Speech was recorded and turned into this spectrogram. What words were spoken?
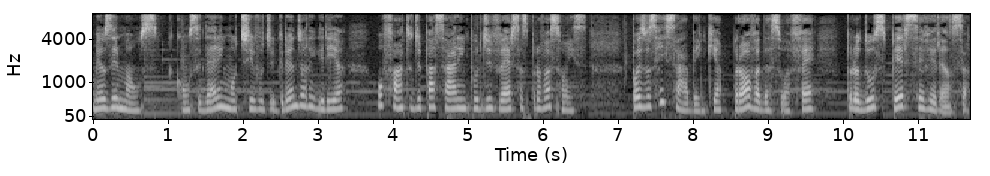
Meus irmãos, considerem motivo de grande alegria o fato de passarem por diversas provações, pois vocês sabem que a prova da sua fé produz perseverança.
